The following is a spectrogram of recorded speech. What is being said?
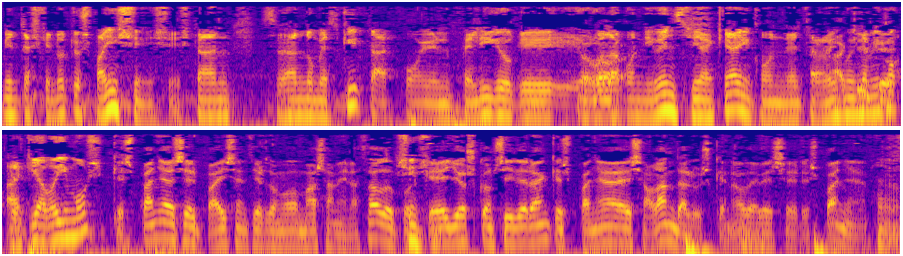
mientras que en otros países están cerrando mezquitas por el peligro que No, o la connivencia que hay con el terrorismo Aquí islámico, que- aquí abrimos que España es el país en cierto modo más amenazado porque sí. ellos consideran que España es al-Ándalus, que no debe ser España. Claro.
